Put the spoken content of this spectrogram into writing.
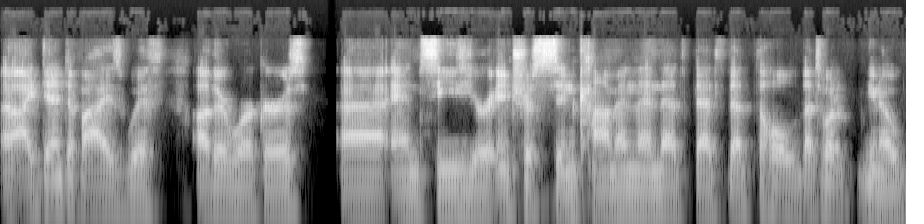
uh, identifies with other workers uh, and sees your interests in common, and that that that the whole that's what you know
